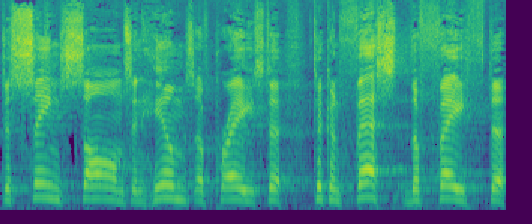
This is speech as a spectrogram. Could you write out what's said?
to sing psalms and hymns of praise, to, to confess the faith, to,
